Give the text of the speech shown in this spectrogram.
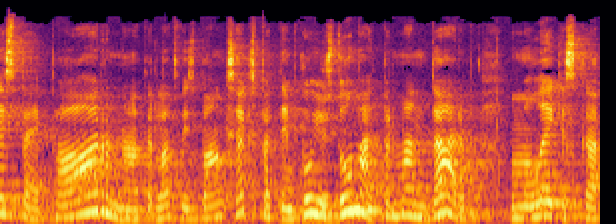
iespēja pārunāt ar Latvijas bankas ekspertiem, ko jūs domājat par mani manu darbu. Un man liekas, ka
